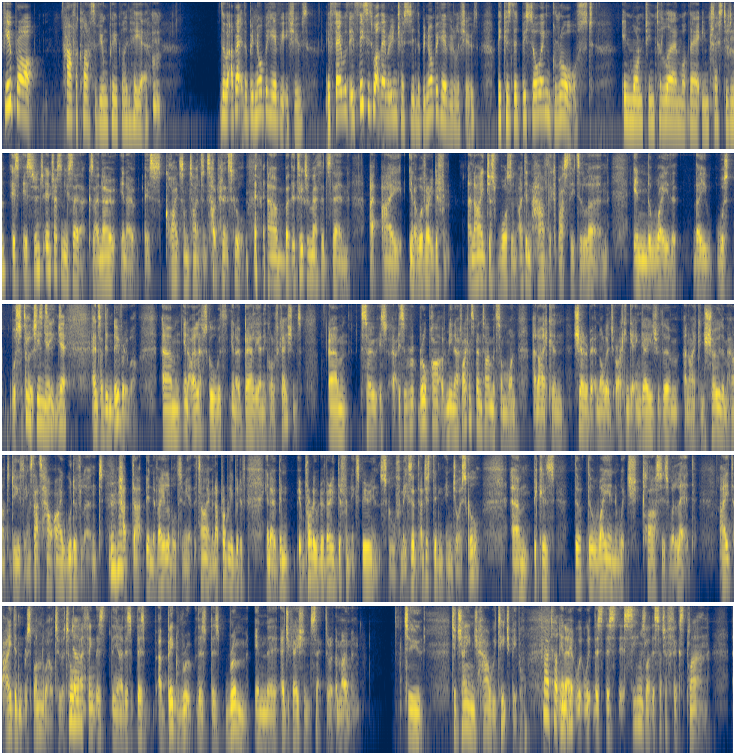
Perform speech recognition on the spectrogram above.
if you brought half a class of young people in here, mm. there, I bet there'd be no behaviour issues. If they were, if this is what they were interested in, there'd be no behavioural issues because they'd be so engrossed in wanting to learn what they're interested in. It's it's interesting you say that because I know you know it's quite some time since I've been at school, um, but the teaching methods then I, I you know were very different, and I just wasn't I didn't have the capacity to learn in the way that they was was supposed Teaching to you, teach. yeah. Hence, I didn't do very well. Um, you know, I left school with you know barely any qualifications. Um, so it's it's a r- real part of me now. If I can spend time with someone and I can share a bit of knowledge, or I can get engaged with them and I can show them how to do things, that's how I would have learnt had that been available to me at the time. And I probably would have, you know, been it probably would have been a very different experience school for me because I, I just didn't enjoy school um, because the the way in which classes were led. I, I didn't respond well to at all. No. And I think there's you know there's there's a big room there's there's room in the education sector at the moment to to change how we teach people. Oh, I totally You know, we, we, there's this. It seems like there's such a fixed plan,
